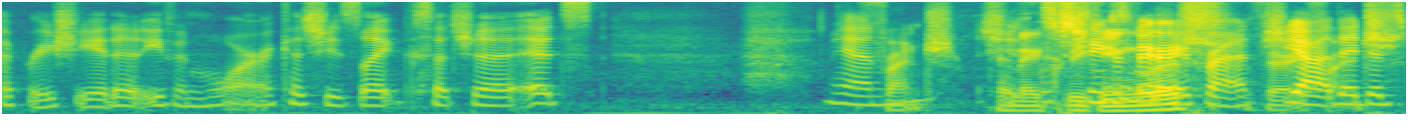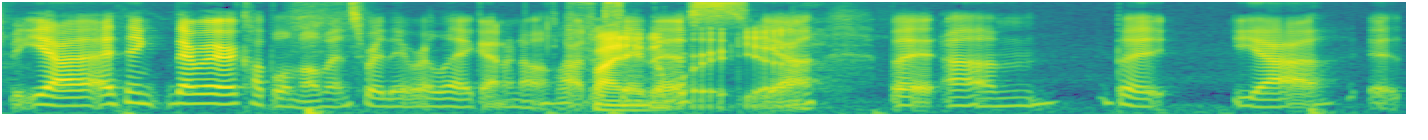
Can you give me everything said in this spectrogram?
appreciate it even more because she's like such a it's man French. Can they speak she's very French. Very yeah, they did speak. Yeah, I think there were a couple moments where they were like, I don't know how Finding to the say this. word, yeah. but um, but yeah, it.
